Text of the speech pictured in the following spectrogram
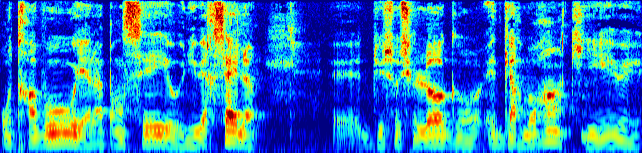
aux travaux et à la pensée universelle euh, du sociologue Edgar Morin, qui est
